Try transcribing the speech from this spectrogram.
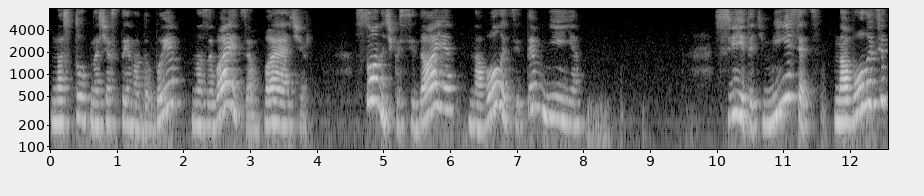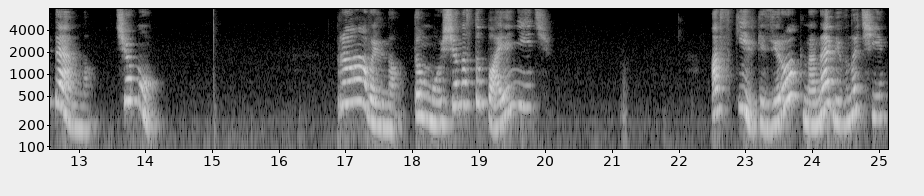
Наступна частина доби називається вечір. Сонечко сідає, на вулиці темніє. Світить місяць, на вулиці темно. Чому? Правильно, тому що наступає ніч. А скільки зірок на небі вночі?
